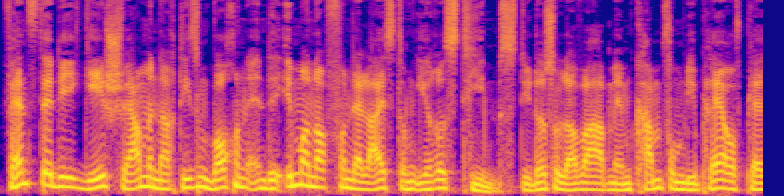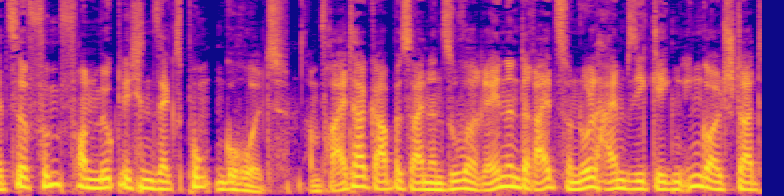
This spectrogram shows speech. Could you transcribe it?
Fans der DEG schwärmen nach diesem Wochenende immer noch von der Leistung ihres Teams. Die Düsseldorfer haben im Kampf um die Playoff-Plätze fünf von möglichen sechs Punkten geholt. Am Freitag gab es einen souveränen 3 zu 0 Heimsieg gegen Ingolstadt.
